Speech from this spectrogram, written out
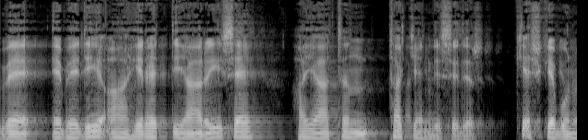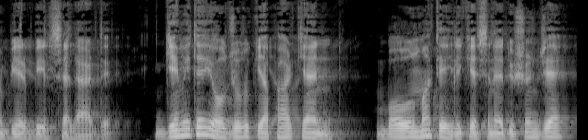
ve ebedi ahiret diyarı ise hayatın ta kendisidir. Keşke bunu bir bilselerdi. Gemide yolculuk yaparken boğulma tehlikesine düşünce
